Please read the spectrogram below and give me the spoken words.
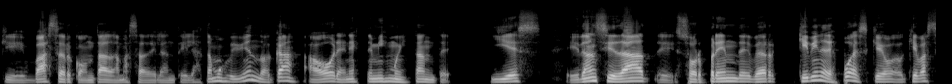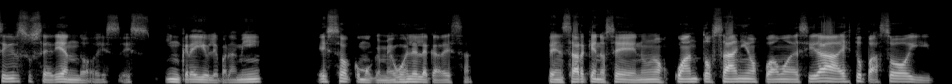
que va a ser contada más adelante. Y la estamos viviendo acá, ahora, en este mismo instante. Y es, eh, da ansiedad, eh, sorprende ver qué viene después, qué, qué va a seguir sucediendo. Es, es, increíble para mí. Eso como que me huele la cabeza. Pensar que, no sé, en unos cuantos años podamos decir, ah, esto pasó y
